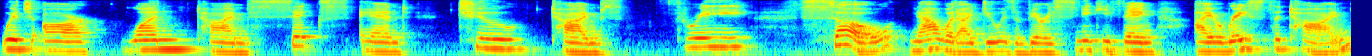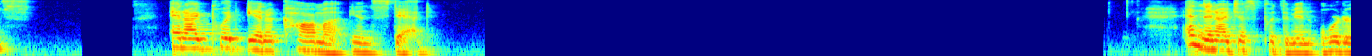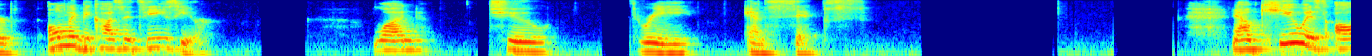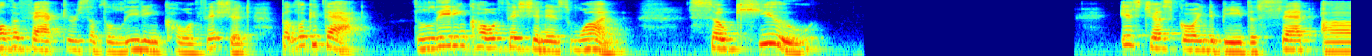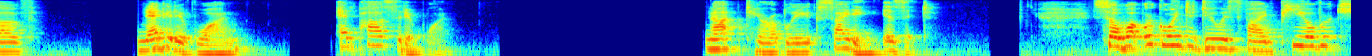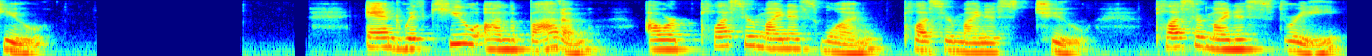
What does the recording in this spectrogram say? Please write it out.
which are 1 times 6 and 2 times 3. So now what I do is a very sneaky thing. I erase the times and I put in a comma instead. And then I just put them in order only because it's easier. One, two, three, and six. Now Q is all the factors of the leading coefficient, but look at that. The leading coefficient is one. So Q is just going to be the set of negative 1, and positive 1. Not terribly exciting, is it? So what we're going to do is find P over Q. And with Q on the bottom, our plus or minus 1, plus or minus 2, plus or minus 3,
